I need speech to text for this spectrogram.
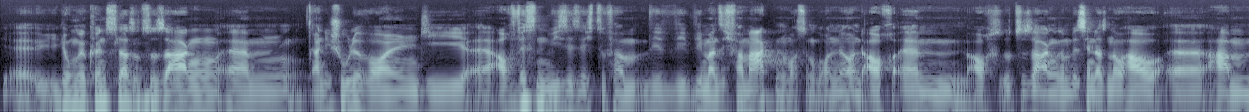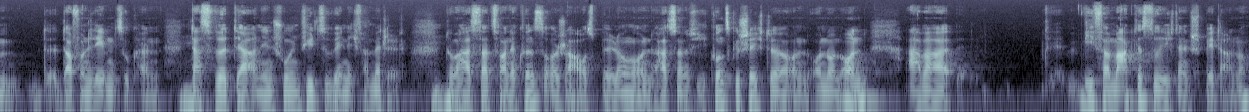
äh, junge Künstler sozusagen ähm, an die Schule wollen, die äh, auch wissen, wie sie sich zu wie, wie, wie man sich vermarkten muss im Grunde und auch ähm, auch sozusagen so ein bisschen das Know-how äh, haben, davon leben zu können. Mhm. Das wird ja an den Schulen viel zu wenig vermittelt. Mhm. Du hast da zwar eine künstlerische Ausbildung und hast natürlich Kunstgeschichte und und und und, aber wie vermarktest du dich denn später? Ne?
